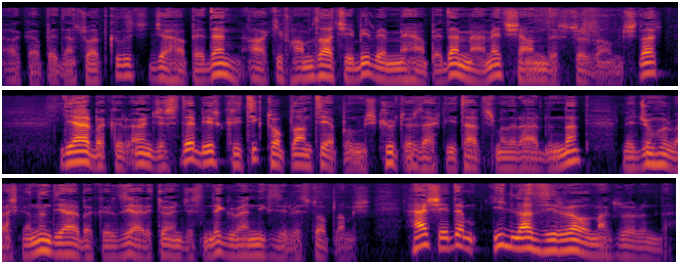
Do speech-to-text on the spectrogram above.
AKP'den Suat Kılıç, CHP'den Akif Hamza Çebi ve MHP'den Mehmet Şandır söz almışlar. Diyarbakır öncesi de bir kritik toplantı yapılmış Kürt özelliği tartışmaları ardından ve Cumhurbaşkanı'nın Diyarbakır ziyareti öncesinde güvenlik zirvesi toplamış. Her şeyde illa zirve olmak zorunda.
